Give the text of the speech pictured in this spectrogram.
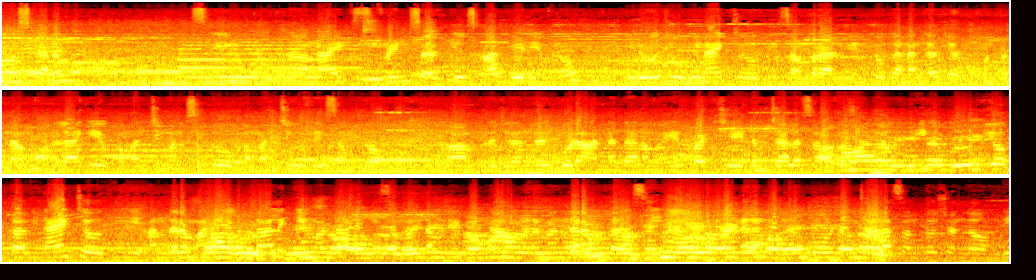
నమస్కారం. నేను నాయక్ ఫ్రెండ్ సర్కిల్స్ ఆధ్వర్యంలో ఈరోజు వినాయక చవితి సంబరాలు ఎంతో ఘనంగా జరుపుకుంటున్నాము. అలాగే ఒక మంచి మనసుతో ఒక మంచి ఉద్దేశంతో ప్రజలందరికీ కూడా అన్నదానం ఏర్పాటు చేయడం చాలా సంతోషంగా ఉంది. ఈ యొక్క వినాయక చవితి అందరం అన్ని కులాలకి మతాలకి సంబంధం లేకుండా మనమందరం కలిసి పండుగను జరుపుకోవడం చాలా సంతోషంగా ఉంది.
